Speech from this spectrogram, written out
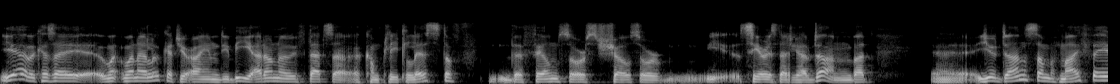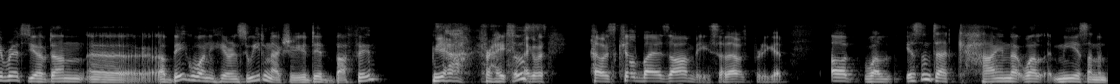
Yeah, because I when I look at your IMDb, I don't know if that's a, complete list of the films or shows or series that you have done, but uh, you've done some of my favorites. You have done uh, a big one here in Sweden, actually. You did Buffy. Yeah, right. Was... I, was, I was killed by a zombie, so that was pretty good. Oh well, isn't that kind of well? Me as a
